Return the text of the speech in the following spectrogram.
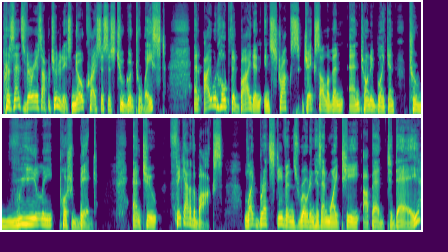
presents various opportunities. No crisis is too good to waste. And I would hope that Biden instructs Jake Sullivan and Tony Blinken to really push big and to think out of the box. Like Bret Stephens wrote in his NYT op-ed today,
